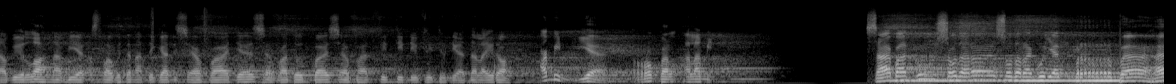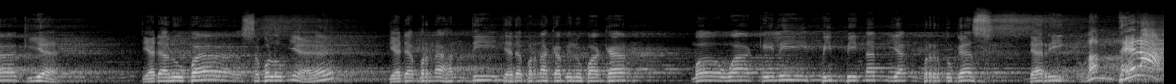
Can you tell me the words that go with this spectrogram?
Nabiullah Nabi yang selalu kita nantikan syafaatnya syafaat utbah syafaat fitin di fitin di atalairah amin. Ya robbal alamin. Sahabatku saudara-saudaraku yang berbahagia tiada lupa sebelumnya tiada pernah henti tiada pernah kami lupakan mewakili pimpinan yang bertugas dari Lantera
